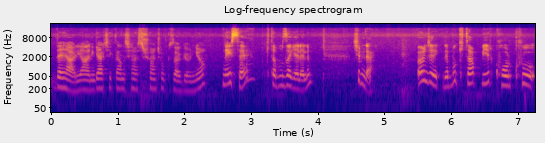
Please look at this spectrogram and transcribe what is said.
değer yani gerçekten dışarısı şu an çok güzel görünüyor. Neyse kitabımıza gelelim. Şimdi öncelikle bu kitap bir korku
